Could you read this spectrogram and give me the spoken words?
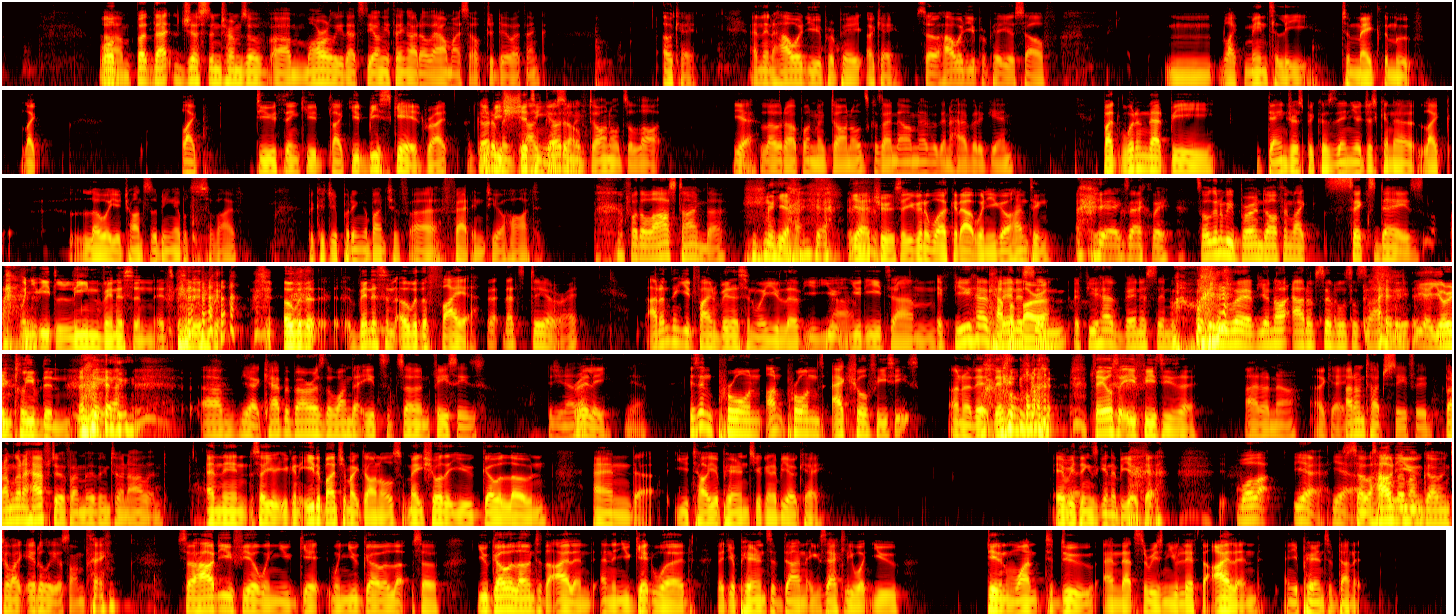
Well- um, but that just in terms of um, morally, that's the only thing I'd allow myself to do. I think. Okay. And then how would you prepare? Okay. So how would you prepare yourself, mm, like mentally, to make the move? Like, like, do you think you'd like you'd be scared, right? I'd go you'd to be Mc- shitting I'd go yourself. to McDonald's a lot. yeah. Load up on McDonald's because I know I'm never going to have it again. But wouldn't that be dangerous because then you're just gonna like lower your chances of being able to survive because you're putting a bunch of uh, fat into your heart. For the last time, though. yeah, yeah. yeah, true. So you're gonna work it out when you go hunting. yeah, exactly. It's all going to be burned off in like six days. When you eat lean venison, it's gonna over the venison over the fire. That, that's deer, right? I don't think you'd find venison where you live. You, you No. you'd eat um. If you have Capybara. venison, if you have venison where you live, you're not out of civil society. yeah, you're in Clevedon. Um, yeah, capybara is the one that eats its own feces. Did you know that? really? Yeah. Isn't prawn? Aren't prawns actual feces? Oh no, they they they also eat feces there. I don't know. Okay. I don't touch seafood, but I'm gonna have to if I'm moving to an island. And then, so you're, you're going to eat a bunch of McDonald's. Make sure that you go alone, and uh, you tell your parents you're going to be okay. Everything's going to be okay. Well, uh, yeah, yeah. So I'll how tell do them you- I'm going to like Italy or something. so how do you feel when you get when you go alone? So you go alone to the island, and then you get word that your parents have done exactly what you didn't want to do, and that's the reason you left the island, and your parents have done it.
